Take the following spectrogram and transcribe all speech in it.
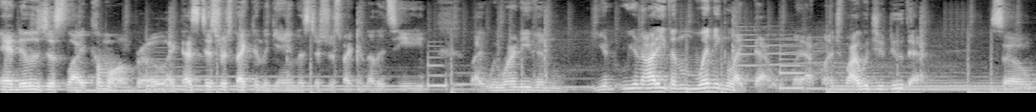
And it was just like, come on, bro. Like that's disrespecting the game. That's disrespecting another team. Like we weren't even you're, you're not even winning like that that much. Why would you do that? So,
